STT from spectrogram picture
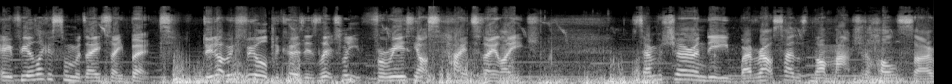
it feels like a summer day today, but do not be fooled because it's literally freezing outside today, like temperature and the weather outside does not match at all, so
